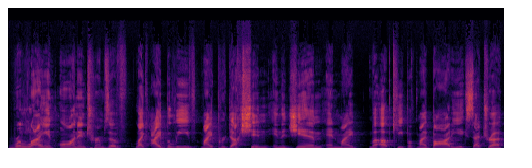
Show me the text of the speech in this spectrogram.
reliant on in terms of like I believe my production in the gym and my, my upkeep of my body, etc.,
